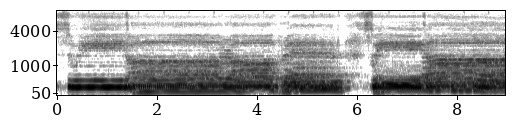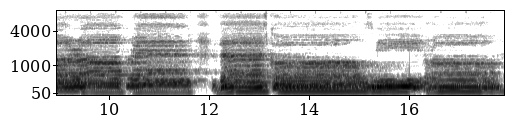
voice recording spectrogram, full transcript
Sweet hour of prayer, sweet hour of prayer that calls me from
